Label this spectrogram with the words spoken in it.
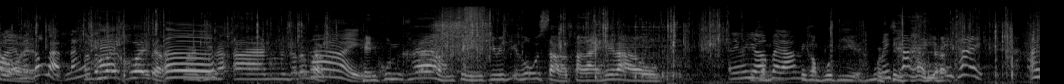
หอย มันต้องแบบนั่งมันต้องแทะ ค่อยๆแบบเออมาทีละอันมันจะต้องแบบใช่ เห็นคุณค่าของสิ่งมีชีวิตที่เขาอุตส่าห์ตายให้เรา อันนี้ก็เยอะไปแล้ว นี่คำพูดพี่คำพูดไม่พี่ใช่ไม่ใช่อัน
